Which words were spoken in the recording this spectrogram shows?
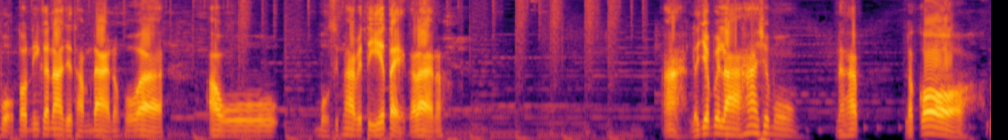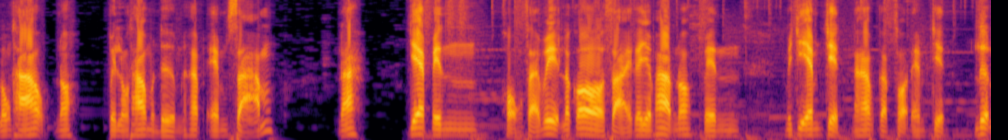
บวกตอนนี้ก็น่าจะทำได้นะเพราะว่าเอาบวก15ไปตีให้แตกก็ได้เนาะอะระยะเวลา5ชั่วโมงนะครับ แล้วก็รองเท้าเนาะเป็นรองเท้าเหมือนเดิมนะครับ M3 นะ แยกเป็นของสายเวทแล้วก็สายกายภาพเนาะเป็น m g M7 นะครับ กับสอด M7 เลือด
